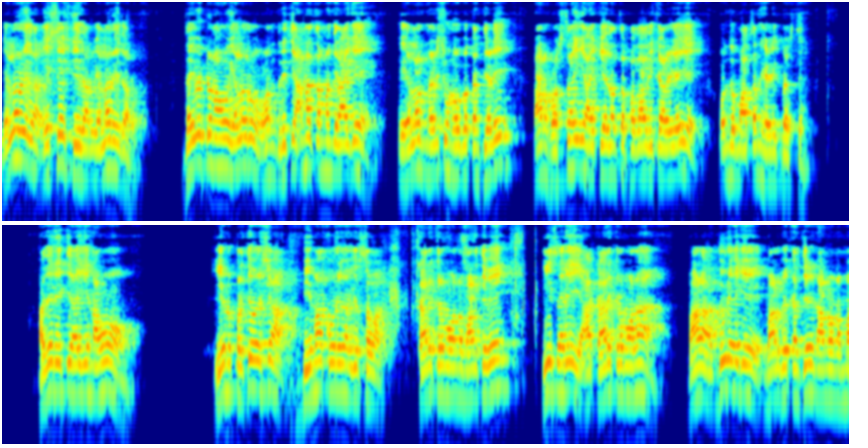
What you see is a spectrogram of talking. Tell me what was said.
ಎಲ್ಲರೂ ಇದ್ದಾರೆ, ಎಸ್ ಎಸ್ ಟಿ ಇದ್ದಾರೆ, ಎಲ್ಲರೂ ಇದ್ದಾರೆ. ದಯವಿಟ್ಟು ನಾವು ಎಲ್ಲರೂ ಒಂದು ರೀತಿ ಅಣ್ಣ ತಮ್ಮಂದಿರಾಗಿ ಎಲ್ಲರೂ ನಡೆಸ್ಕೊಂಡು ಹೋಗ್ಬೇಕಂತೇಳಿ ನಾನು ಹೊಸದಾಗಿ ಆಯ್ಕೆಯಾದಂಥ ಪದಾಧಿಕಾರಿಗಳಿಗೆ ಒಂದು ಮಾತನ್ನು ಹೇಳಿಕ್ಕೆ ಬಯಸ್ತೇನೆ. ಅದೇ ರೀತಿಯಾಗಿ ನಾವು ಏನು ಪ್ರತಿ ವರ್ಷ ಭೀಮಾ ಕೋರಿ ಉತ್ಸವ ಕಾರ್ಯಕ್ರಮವನ್ನು ಮಾಡ್ತೇವೆ. ಈ ಸರಿ ಆ ಕಾರ್ಯಕ್ರಮನ ಬಹಳ ಅದ್ದೂರಿಯಾಗಿ ಮಾಡ್ಬೇಕಂತೇಳಿ ನಾನು ನಮ್ಮ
